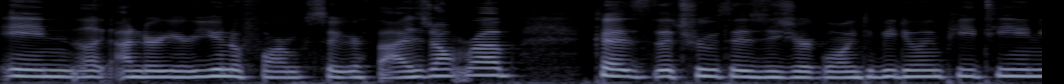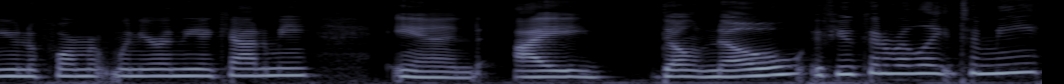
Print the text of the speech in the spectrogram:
in like under your uniform so your thighs don't rub because the truth is is you're going to be doing PT in uniform when you're in the academy and I don't know if you can relate to me,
